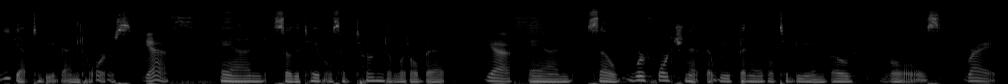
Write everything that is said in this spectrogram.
we get to be mentors. Yes. And so the tables have turned a little bit. Yes. And so we're fortunate that we've been able to be in both roles. right.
